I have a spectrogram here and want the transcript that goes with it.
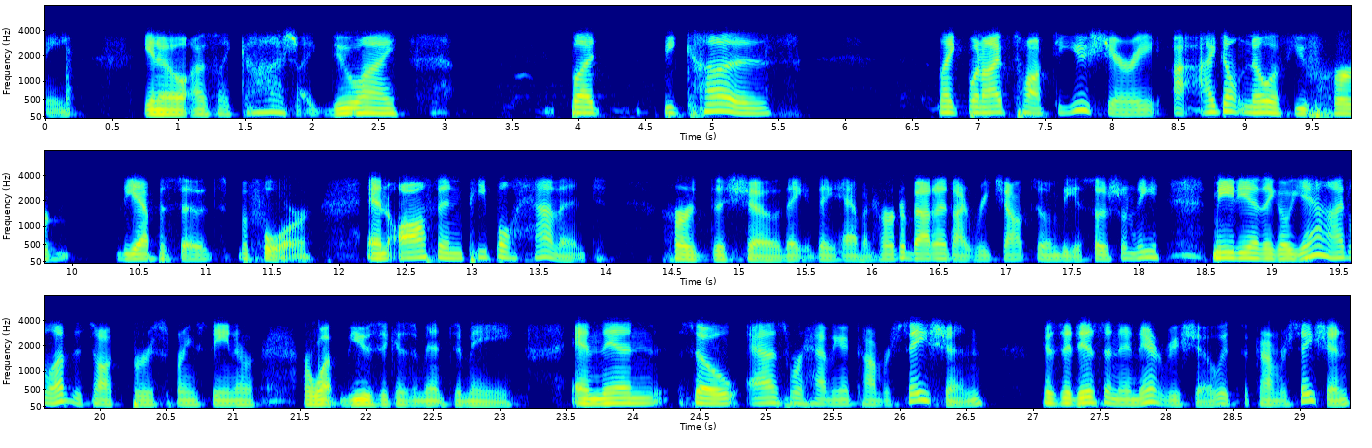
me. You know i was like gosh do i? But because like when i've talked to you sherry I, I don't know if you've heard the episodes before. And often people haven't heard the show. They they haven't heard about it. I reach out to them via social media. They go, "Yeah, I'd love to talk Bruce Springsteen or or what music has meant to me." And then so as we're having a conversation, because it isn't an interview show, it's a conversation.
